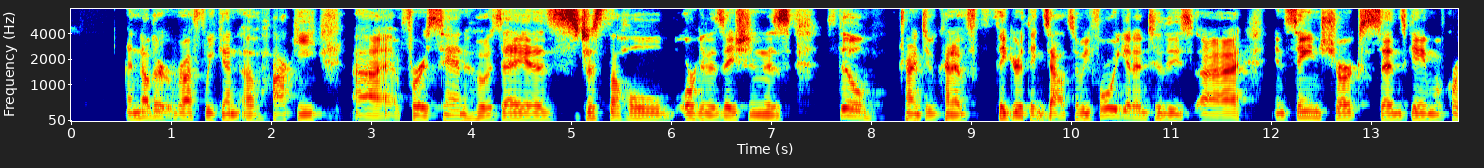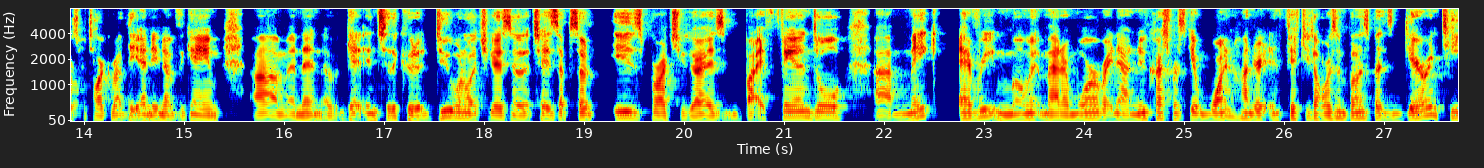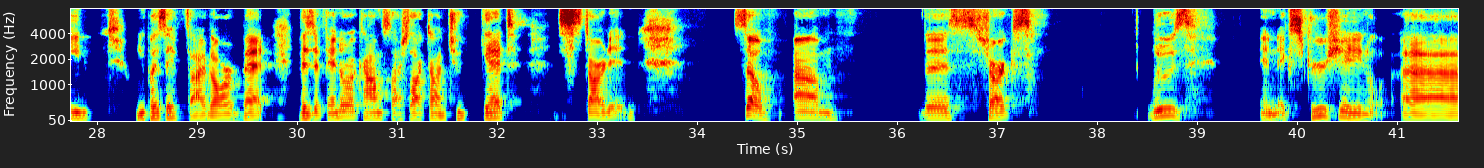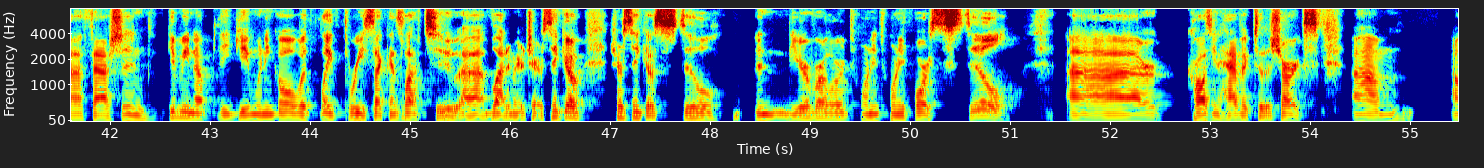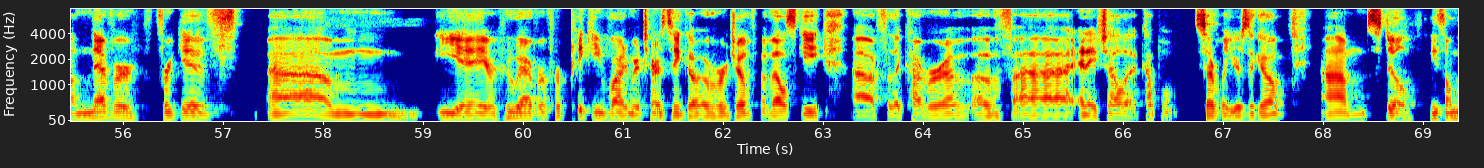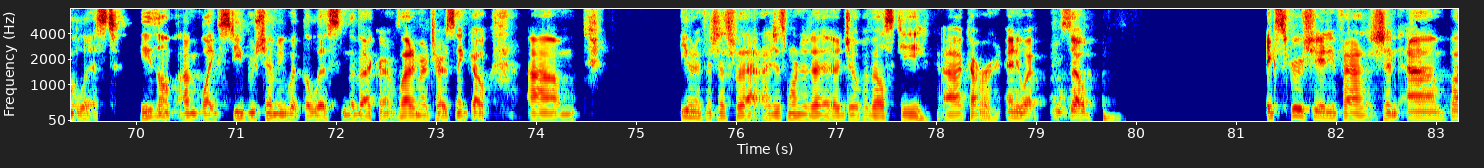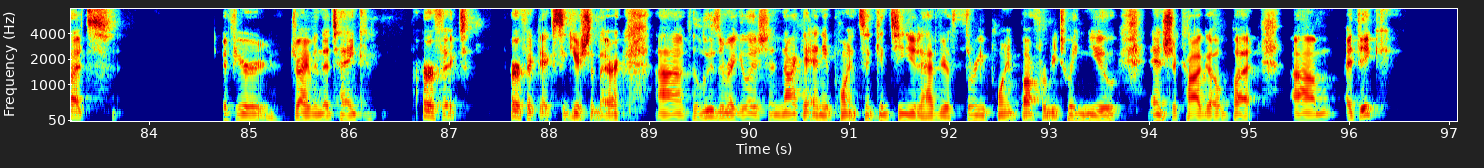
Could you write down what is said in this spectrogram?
another rough weekend of hockey uh, for San Jose is just the whole organization is still trying to kind of figure things out. So before we get into these uh, insane Sharks Sens game, of course, we'll talk about the ending of the game um, and then uh, get into the CUDA. Do want to let you guys know that today's episode is brought to you guys by FanDuel. Uh, make every moment matter more right now. New customers get $150 in bonus bets guaranteed when you place a $5 bet. Visit fanduel.com slash locked on to get started. So, um, the Sharks lose in excruciating uh, fashion, giving up the game-winning goal with like three seconds left to uh, Vladimir Tarasenko. Tarasenko still in the year of our Lord 2024, still uh, causing havoc to the Sharks. Um, I'll never forgive um, EA or whoever for picking Vladimir Tarasenko over Joe Pavelski uh, for the cover of, of uh, NHL a couple several years ago. Um, still, he's on the list. He's on. I'm like Steve Buscemi with the list in the background. Vladimir Tarasenko. Um, even if it's just for that, I just wanted a Joe Pavelski uh, cover. Anyway, so excruciating fashion. Um, but if you're driving the tank, perfect perfect execution there uh, to lose in regulation, not get any points, and continue to have your three point buffer between you and Chicago. But um, I think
